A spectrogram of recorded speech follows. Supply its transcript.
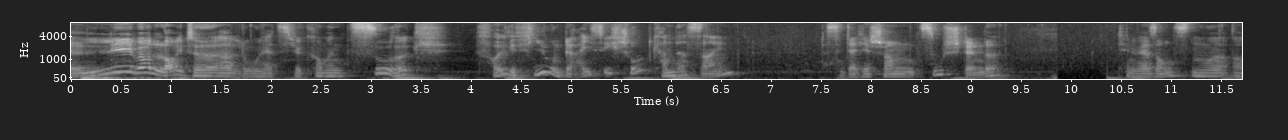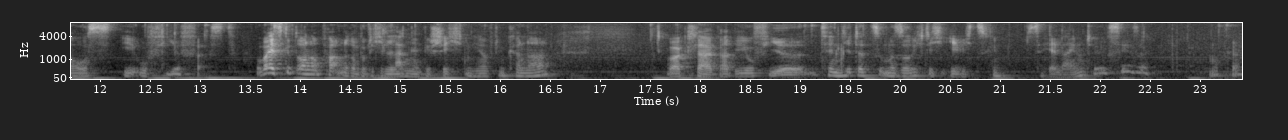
Liebe Leute, hallo, herzlich willkommen zurück. Folge 34 schon, kann das sein? Das sind ja hier schon Zustände. Kennen wir ja sonst nur aus EU4 fast. Wobei es gibt auch noch ein paar andere wirklich lange Geschichten hier auf dem Kanal. Aber klar, gerade EU4 tendiert dazu immer so richtig ewig zu gehen. Ist der hier allein unterwegs, Hese? Okay.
